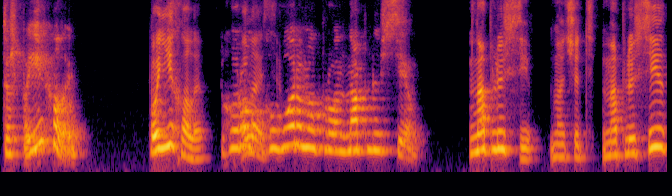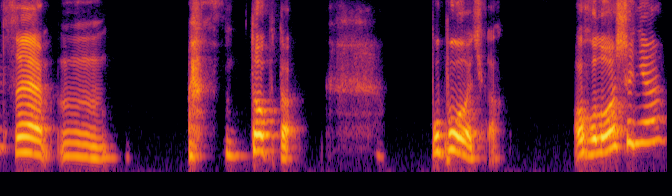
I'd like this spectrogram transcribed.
Тож поїхали? Поїхали. Олеся. Говоримо про на плюсі. На плюсі. Значить, на плюсі це, тобто, по полочках. Оголошення,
